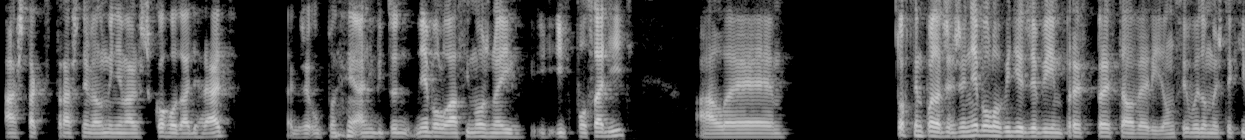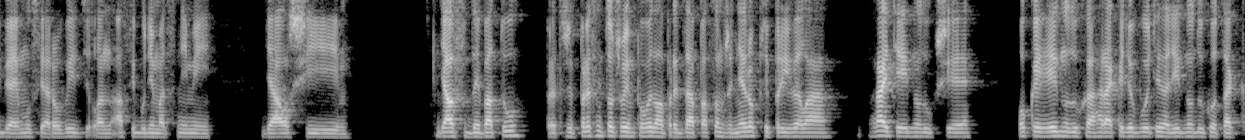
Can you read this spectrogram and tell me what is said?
až tak strašne veľmi nemáš koho dať hrať, takže úplne ani by to nebolo asi možné ich, ich, ich posadiť, ale to chcem povedať, že, že nebolo vidieť, že by im pres, prestal veriť. On si uvedomuje, že tie chyby aj musia robiť, len asi bude mať s nimi ďalší, ďalšiu debatu, pretože presne to, čo im povedal pred zápasom, že nerobte priveľa, hrajte jednoduchšie, OK, je jednoduchá hra, keď ho budete hrať jednoducho, tak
